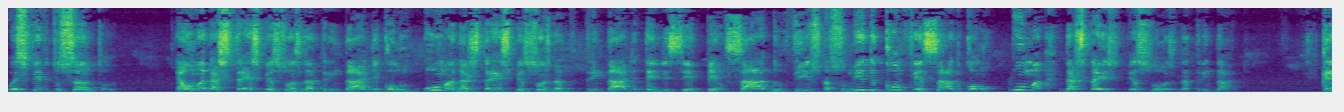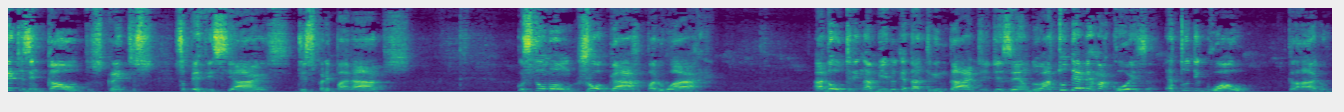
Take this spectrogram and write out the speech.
o Espírito Santo é uma das três pessoas da Trindade, como uma das três pessoas da Trindade tem de ser pensado, visto, assumido e confessado como uma das três pessoas da Trindade. Crentes incautos, crentes superficiais, despreparados, costumam jogar para o ar a doutrina bíblica da Trindade, dizendo: ah, tudo é a mesma coisa, é tudo igual. Claro,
